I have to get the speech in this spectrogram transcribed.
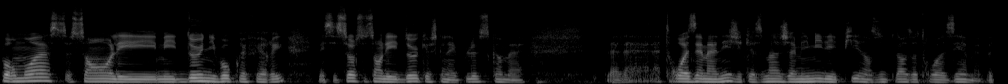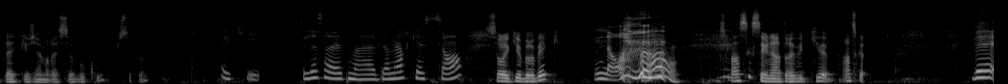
pour moi, ce sont les, mes deux niveaux préférés. Mais c'est sûr, ce sont les deux que je connais le plus. Comme euh, la, la- la troisième année, j'ai quasiment jamais mis les pieds dans une classe de troisième. Peut-être que j'aimerais ça beaucoup, je sais pas. OK. Et là, ça va être ma dernière question. Sur le cube Rubik? Non. Non! je pensais que c'était une entrevue de cube. En tout cas, Ben,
